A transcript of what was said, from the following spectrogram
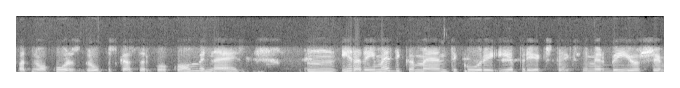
pat no kuras grupas, kas ar ko kombinējas. Mm, ir arī medikamenti, kuri iepriekš teiksim, ir bijuši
